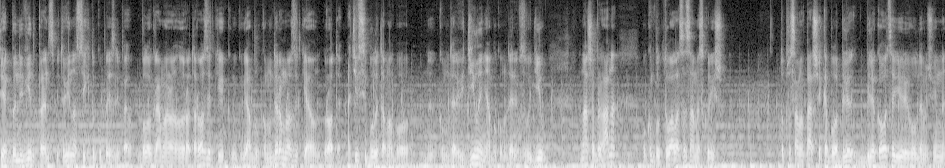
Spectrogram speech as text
якби не він, в принципі, то він нас всіх докупи зліпив. Була окрема рота розвідки, я був командиром розвідки а роти, а ті всі були там або ну, командири відділення, або командири взводів. Наша бригада укомплектувалася саме скоріше. Тобто саме перша, яка була біля, Білякова, це Юрій Володимирович, він,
